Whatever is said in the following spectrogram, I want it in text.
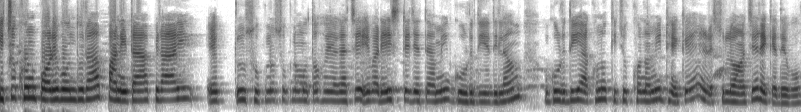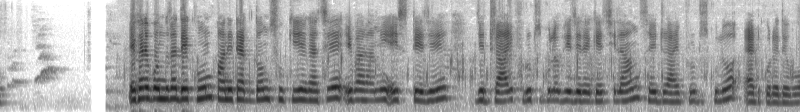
কিছুক্ষণ পরে বন্ধুরা, পানিটা প্রায় একটু শুকনো শুকনো মতো হয়ে গেছে। এবার এই স্টেজেতে আমি গুড় দিয়ে দিলাম। গুড় দিয়ে এখনও কিছুক্ষণ আমি ঢেকে স্লো আঁচে রেখে দেব। এখানে বন্ধুরা দেখুন, পানিটা একদম শুকিয়ে গেছে। এবার আমি এই স্টেজে যে ড্রাই ফ্রুটসগুলো ভেজে রেখেছিলাম, সেই ড্রাই ফ্রুটসগুলো অ্যাড করে দেবো।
